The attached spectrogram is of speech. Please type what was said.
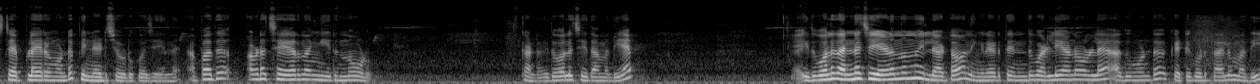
സ്റ്റെപ്ലയറും കൊണ്ട് പിന്നടിച്ച് കൊടുക്കുകയാണ് ചെയ്യുന്നത് അപ്പോൾ അത് അവിടെ ചേർന്നങ്ങ് ഇരുന്നോളും. കണ്ടോ ഇതുപോലെ ചെയ്താൽ മതിയേ. ഇതുപോലെ തന്നെ ചെയ്യണമെന്നൊന്നും ഇല്ല കേട്ടോ. നിങ്ങളുടെ അടുത്ത് എന്ത് വള്ളിയാണോ ഉള്ളത് അതുകൊണ്ട് കെട്ടിക്കൊടുത്താലും മതി.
